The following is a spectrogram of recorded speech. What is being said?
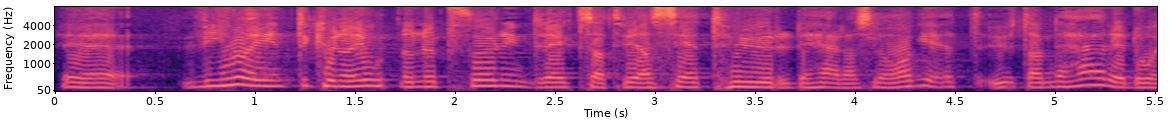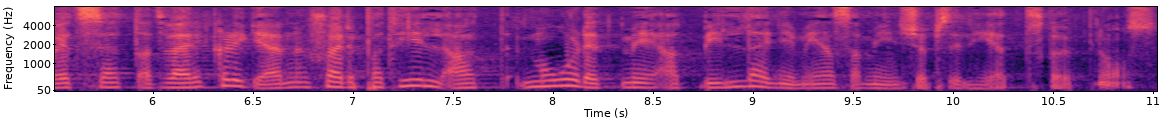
Eh, vi har inte kunnat gjort någon uppföljning direkt så att vi har sett hur det här har slagit, utan det här är då ett sätt att verkligen skärpa till att målet med att bilda en gemensam inköpsenhet ska uppnås.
